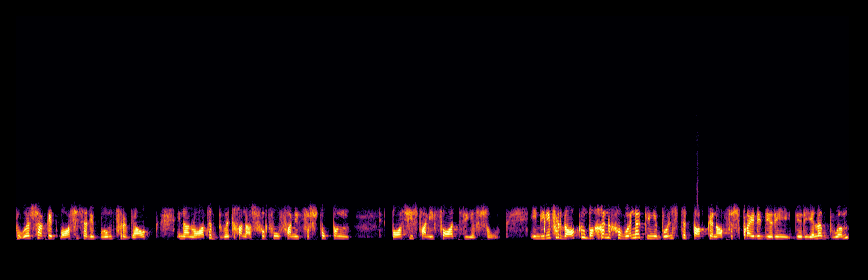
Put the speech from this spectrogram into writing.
veroorsaak dit basies dat die boom verwelk en dan later doodgaan as gevolg van die verstopping basies van die vaatweefsel. En hierdie verwelking begin gewoonlik in die boonste tak en dan versprei dit deur die deur die hele boom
